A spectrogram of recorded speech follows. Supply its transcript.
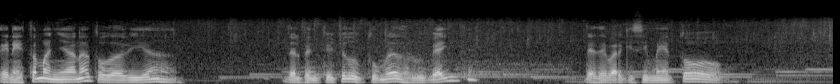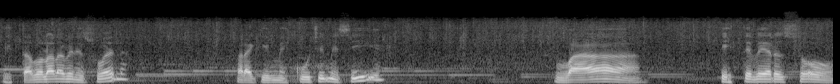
En esta mañana todavía del 28 de octubre de 2020, desde Barquisimeto, Estado Lara, Venezuela, para quien me escuche y me sigue, va este verso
